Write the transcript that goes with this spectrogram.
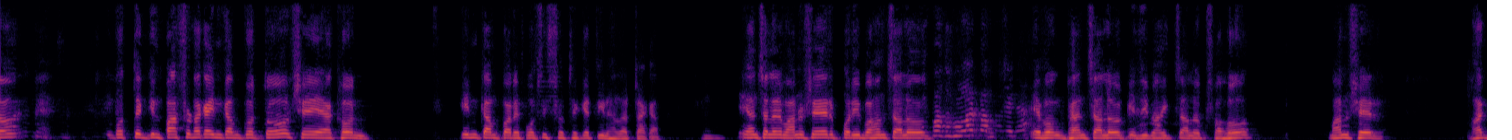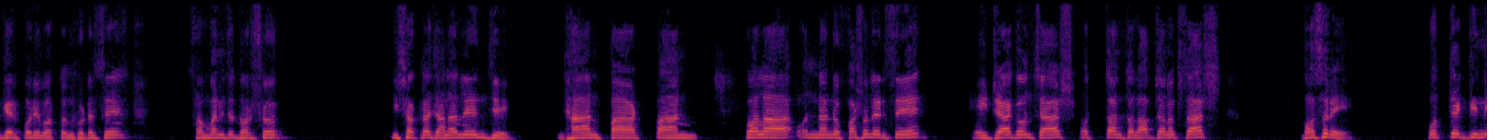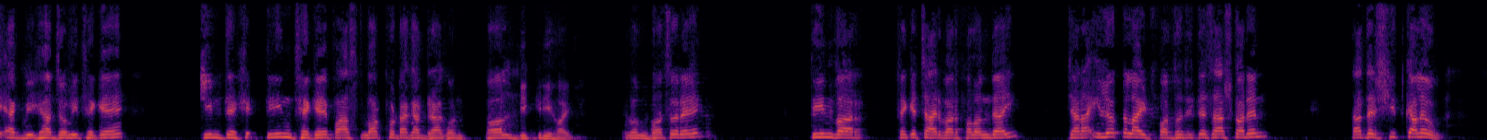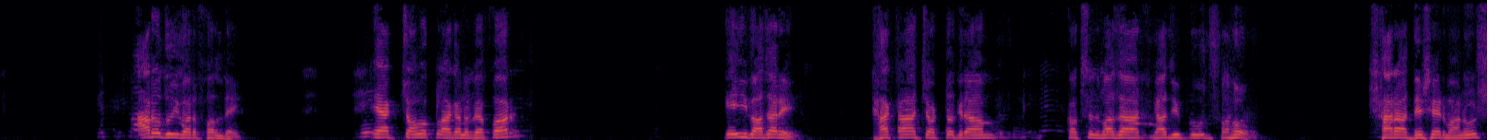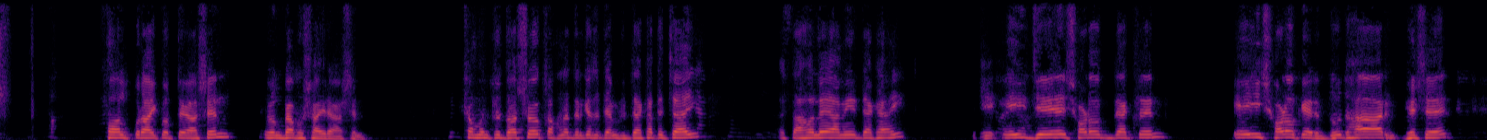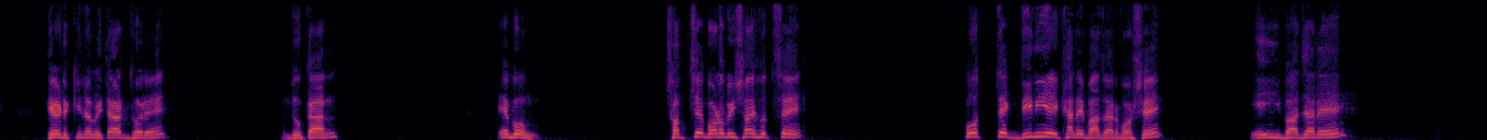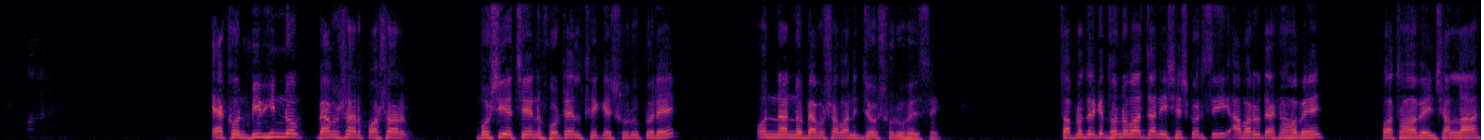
প্রত্যেকদিন পাঁচশো টাকা ইনকাম করতো, সে এখন ইনকাম করে পঁচিশশো থেকে তিন হাজার টাকা। এই অঞ্চলের মানুষের পরিবহন চালক এবং ভ্যান চালক ইজি বাইক চালক সহ মানুষের ভাগ্যের পরিবর্তন ঘটেছে। সম্মানিত দর্শক কৃষকরা জানালেন যে ধান পাট পান কলা অন্যান্য ফসলের চেয়ে এই ড্রাগন চাষ অত্যন্ত লাভজনক চাষ। বছরে প্রত্যেক দিন এক বিঘা জমি থেকে তিন থেকে তিন থেকে পাঁচ লক্ষ টাকা ড্রাগন ফল বিক্রি হয় এবং বছরে তিনবার থেকে চারবার ফলন দেয়। যারা ইলেকট্রোলাইট পদ্ধতিতে চাষ করেন, তাদের শীতকালেও আরও দুইবার ফল দেয়। এক চমক লাগানো ব্যাপার, এই বাজারে ঢাকা, চট্টগ্রাম, কক্সবাজার, গাজীপুর সহ সারা দেশের মানুষ ফল ক্রয় করতে আসেন এবং ব্যবসায়ীরা আসেন। সম্মানিত দর্শক, আপনাদেরকে যদি আমি দেখাতে চাই তাহলে আমি দেখাই যে এই যে সড়ক দেখছেন, এই সড়কের দুধার ঘেসে দেড় কিলোমিটার ধরে দোকান এবং সবচেয়ে বড় বিষয় হচ্ছে প্রত্যেক দিনই এখানে বাজার বসে। এই বাজারে এখন বিভিন্ন ব্যবসার প্রসার বসিয়েছেন হোটেল থেকে শুরু করে অন্যান্য ব্যবসা বাণিজ্যও শুরু হয়েছে। তো আপনাদেরকে ধন্যবাদ জানিয়ে শেষ করছি। আবারও দেখা হবে, কথা হবে ইনশাল্লাহ।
